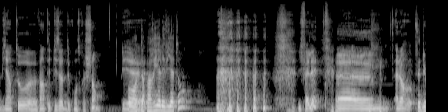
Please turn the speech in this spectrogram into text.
bientôt 20 épisodes de Contre-champ oh, euh, t'as parié à Léviathan Il fallait. Euh, alors, c'est du,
